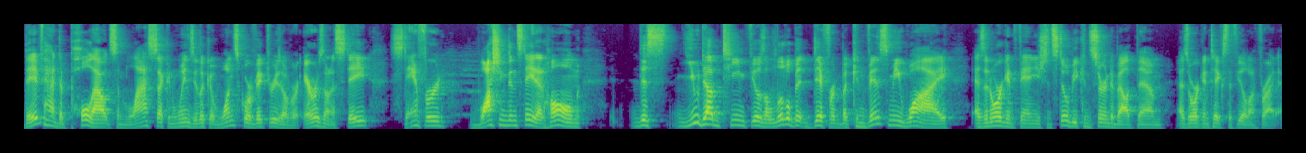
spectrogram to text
They've had to pull out some last second wins. You look at one score victories over Arizona State, Stanford, Washington State at home. This UW team feels a little bit different, but convince me why, as an Oregon fan, you should still be concerned about them as Oregon takes the field on Friday.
